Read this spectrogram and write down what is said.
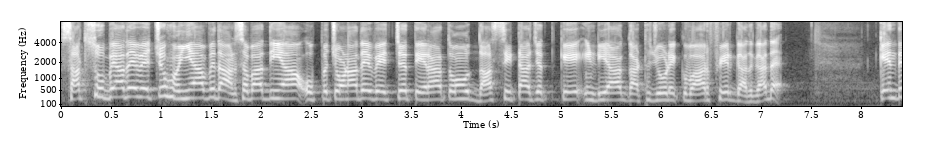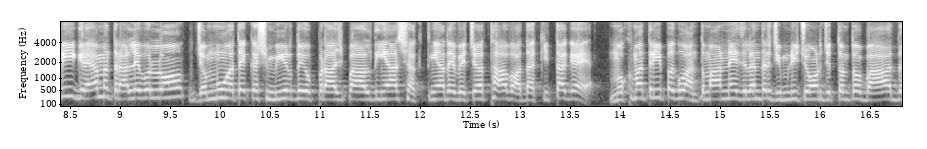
ਸੱਤ ਸੂਬਿਆਂ ਦੇ ਵਿੱਚ ਹੋਈਆਂ ਵਿਧਾਨ ਸਭਾ ਦੀਆਂ ਉਪ ਚੋਣਾਂ ਦੇ ਵਿੱਚ 13 ਤੋਂ 10 ਸੀਟਾਂ ਜਿੱਤ ਕੇ ਇੰਡੀਆ ਗੱਠਜੋੜ ਇੱਕ ਵਾਰ ਫੇਰ ਗਦਗਦ ਹੈ। ਕੇਂਦਰੀ ਗ੍ਰਹਿ ਮੰਤਰਾਲੇ ਵੱਲੋਂ ਜੰਮੂ ਅਤੇ ਕਸ਼ਮੀਰ ਦੇ ਉਪ ਰਾਜਪਾਲ ਦੀਆਂ ਸ਼ਕਤੀਆਂ ਦੇ ਵਿੱਚ ਥਾ ਵਾਅਦਾ ਕੀਤਾ ਗਿਆ ਹੈ। ਮੁੱਖ ਮੰਤਰੀ ਭਗਵੰਤ ਮਾਨ ਨੇ ਜਲੰਧਰ ਜਿਮਨੀ ਚੋਣ ਜਿੱਤਣ ਤੋਂ ਬਾਅਦ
